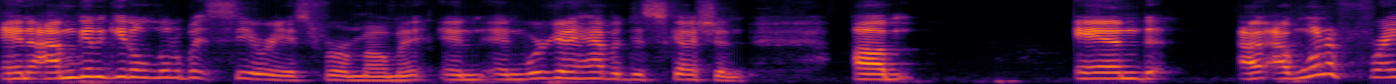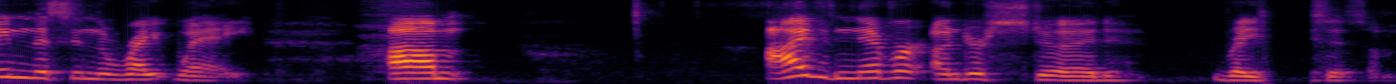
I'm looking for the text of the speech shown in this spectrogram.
and I'm going to get a little bit serious for a moment, and and we're going to have a discussion. Um, and I, I want to frame this in the right way. Um, I've never understood racism,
